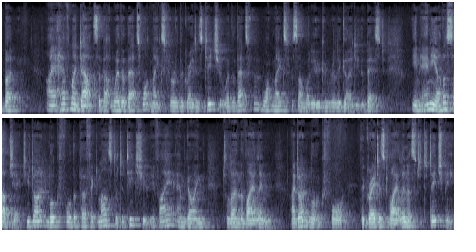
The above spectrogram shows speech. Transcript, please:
but I have my doubts about whether that's what makes for the greatest teacher, whether that's what makes for somebody who can really guide you the best. In any other subject, you don't look for the perfect master to teach you. If I am going to learn the violin, I don't look for the greatest violinist to teach me.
